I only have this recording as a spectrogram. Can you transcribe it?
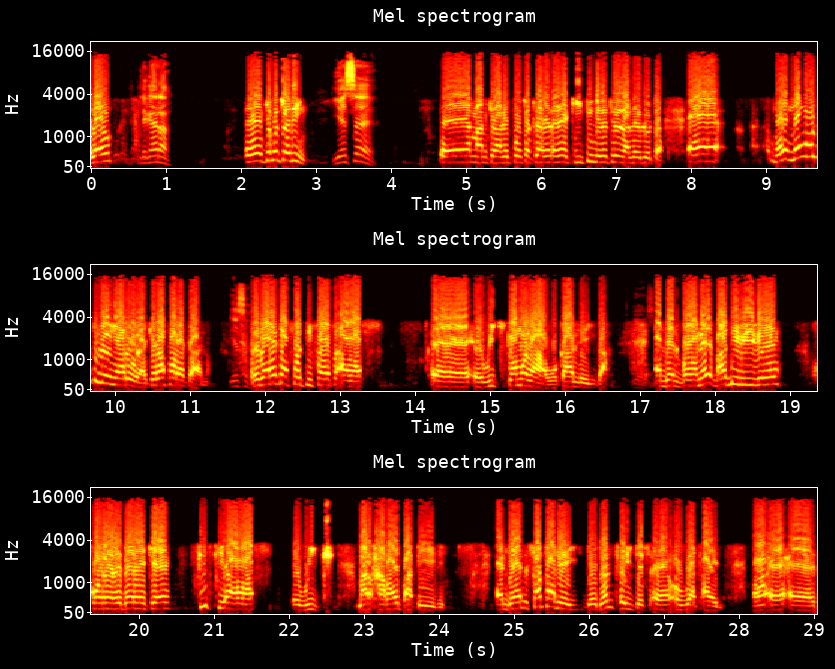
Hello? Le kaera eh ke motsweding yes sir. Eh man ke na le potso ke eh, itumeletse le le lota. Eh mo mo tulong ya rona ke ra pharakano. Re bereka 45 hours eh a week ka molao ka labor. And then bone ba dirile gore re bereke 50 hours a week. Mara ga ba e patele and then saturday they don't pay this uh, overtime or uh, uh,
